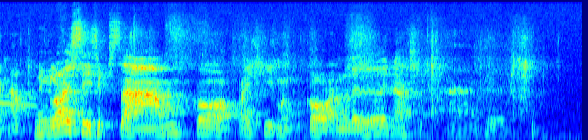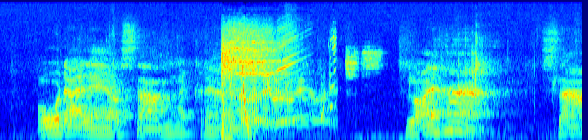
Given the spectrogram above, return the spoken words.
นะครับ 143 ก็ไปที่มังกรเลยหน้าสุดท้ายเลย โอ้ได้แล้วซ้ำนะครับ105ซ้ำ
